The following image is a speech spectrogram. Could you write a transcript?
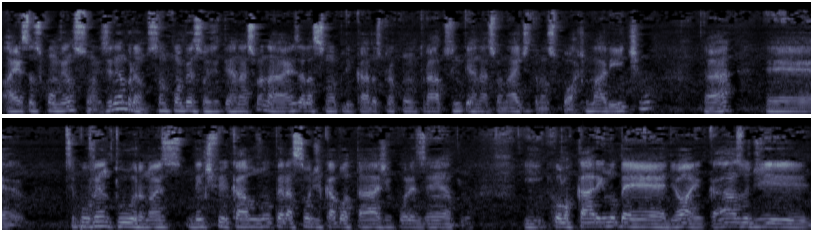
a essas convenções. E lembramos, são convenções internacionais, elas são aplicadas para contratos internacionais de transporte marítimo. Tá? É, se porventura nós identificarmos uma operação de cabotagem, por exemplo, e colocarem no BL, ó, em caso de,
